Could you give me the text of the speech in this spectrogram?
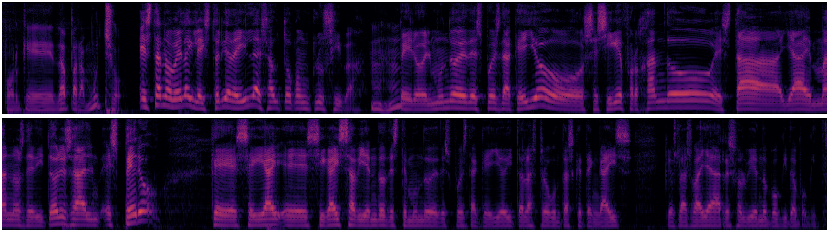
porque da para mucho. Esta novela y la historia de Hilda es autoconclusiva, pero el mundo de después de aquello se sigue forjando, está ya en manos de editores. espero que eh, sigáis, sabiendo de este mundo de después de aquello y todas las preguntas que tengáis, que os las vaya resolviendo poquito a poquito.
